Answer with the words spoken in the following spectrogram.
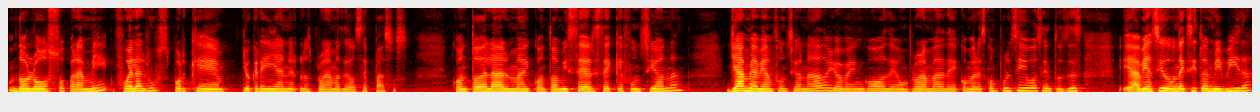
doloso para mí, fue la luz, porque yo creía en los programas de 12 pasos, con toda el alma y con todo mi ser, sé que funcionan ya me habían funcionado. Yo vengo de un programa de comedores compulsivos y entonces eh, había sido un éxito en mi vida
